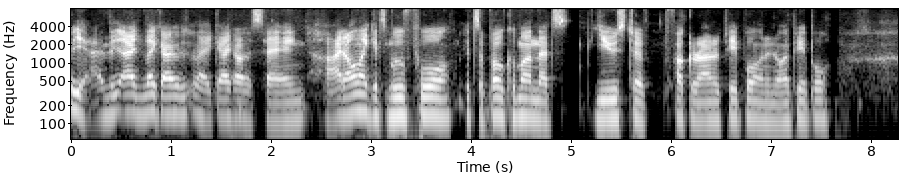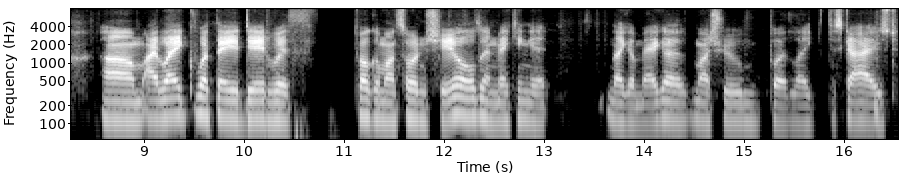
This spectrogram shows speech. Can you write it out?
But yeah, I mean, I like I was like like I was saying, I don't like its move pool. It's a Pokemon that's used to fuck around with people and annoy people. Um, I like what they did with Pokemon Sword and Shield and making it like a Mega Mushroom, but like disguised.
